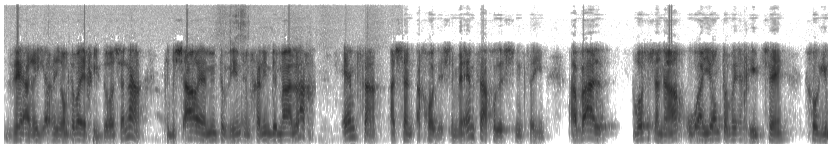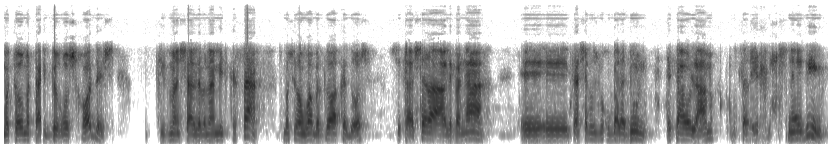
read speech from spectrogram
זה הרי, הרי יום טוב היחיד, זו השנה. כי בשאר הימים טובים הם חלים במהלך אמצע השנ... החודש, הם באמצע החודש נמצאים. אבל ראש השנה הוא היום טוב היחיד שחוגגים אותו מתי? בראש חודש, כזמן שהלבנה מתכסה. כמו שאמרה בזוהר הקדוש, שכאשר הלבנה אה, אה, כאשר הקדוש ברוך הוא בא לדון את העולם, הוא צריך שני עדים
